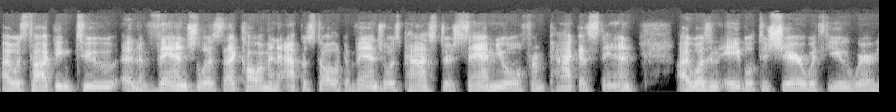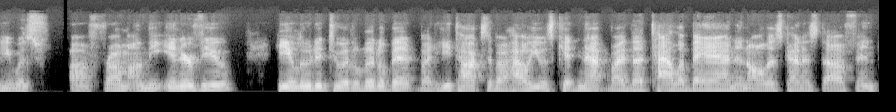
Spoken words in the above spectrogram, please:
I was talking to an evangelist. I call him an apostolic evangelist, Pastor Samuel from Pakistan. I wasn't able to share with you where he was uh, from on the interview. He alluded to it a little bit, but he talks about how he was kidnapped by the Taliban and all this kind of stuff. And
